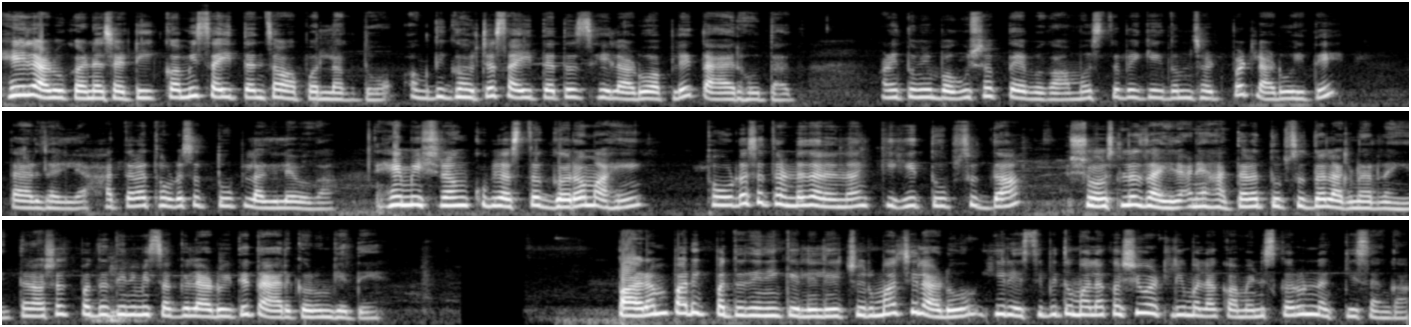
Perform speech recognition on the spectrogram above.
हे लाडू करण्यासाठी कमी साहित्यांचा वापर लागतो. अगदी घरच्या साहित्यातच हे लाडू आपले तयार होतात. आणि तुम्ही बघू शकताय बघा मस्तपैकी एकदम झटपट लाडू इथे तयार झालेले आहे हाताला थोडंसं तूप लागले बघा. हे मिश्रण खूप जास्त गरम आहे. थोडंसं थंड झालं ना की हे तूपसुद्धा शोषलं जाईल आणि हाताला तूपसुद्धा लागणार नाही. तर अशाच पद्धतीने मी सगळे लाडू इथे तयार करून घेते. पारंपरिक पद्धतीने केलेले चुरमाचे लाडू ही रेसिपी तुम्हाला कशी वाटली मला कमेंट्स करून नक्की सांगा.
